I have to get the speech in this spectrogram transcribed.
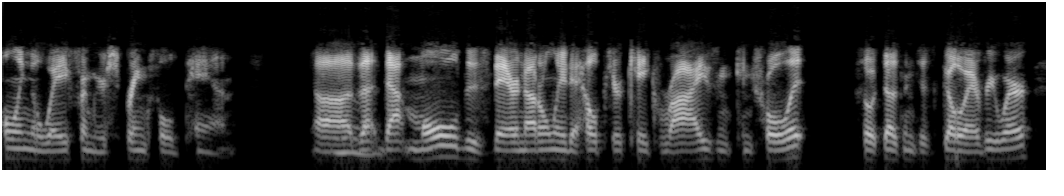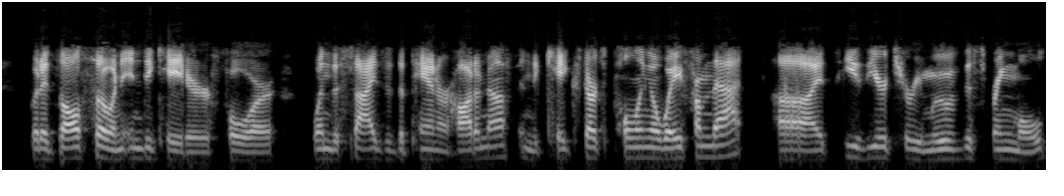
pulling away from your springfold pan. Uh, Mm. That that mold is there not only to help your cake rise and control it, so it doesn't just go everywhere, but it's also an indicator for when the sides of the pan are hot enough and the cake starts pulling away from that. Uh, it's easier to remove the spring mold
